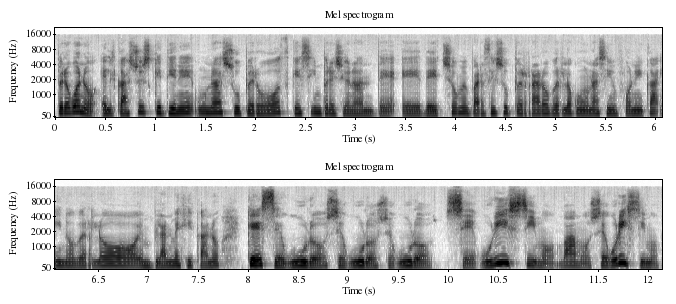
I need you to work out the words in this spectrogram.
Pero bueno, el caso es que tiene una super voz que es impresionante. Eh, de hecho, me parece súper raro verlo con una sinfónica y no verlo en plan mexicano, que seguro, seguro, seguro, segurísimo, vamos, segurísimo,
